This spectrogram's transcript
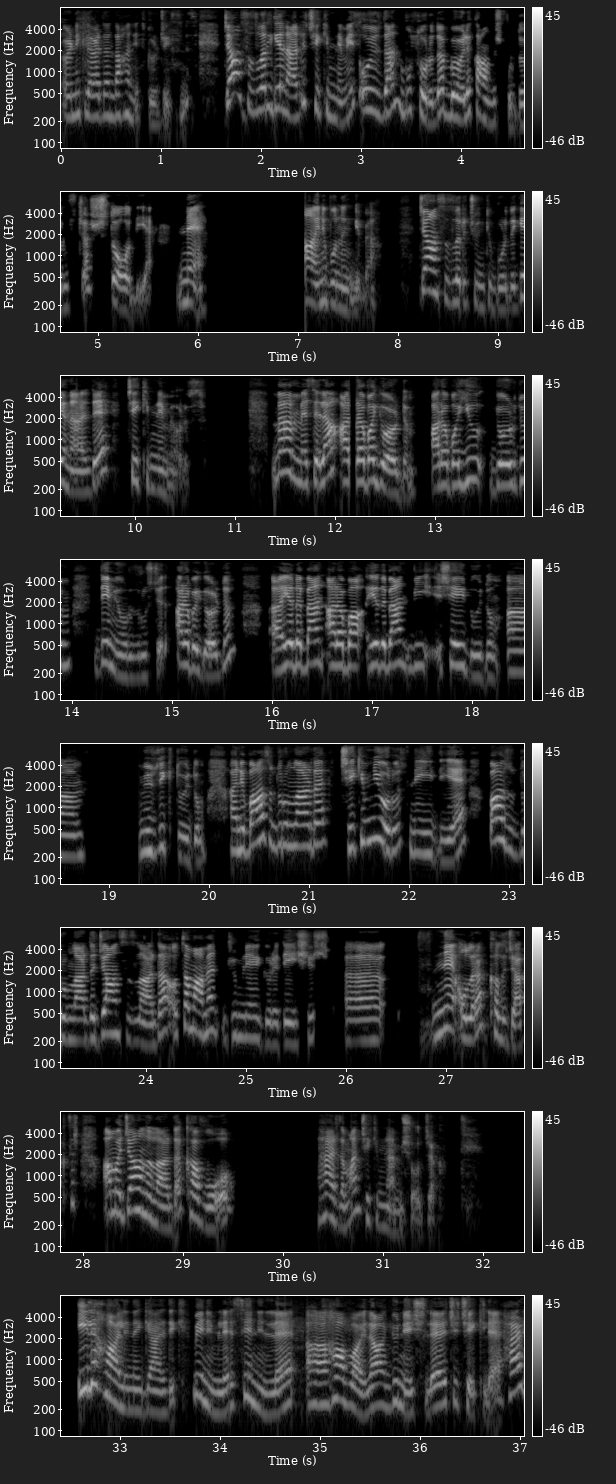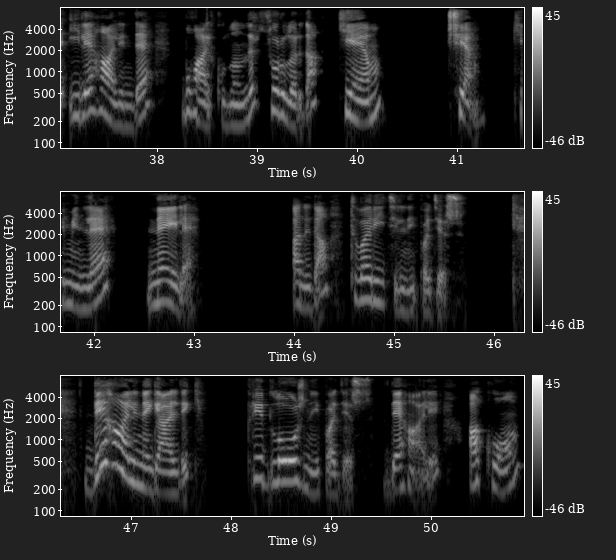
Örneklerden daha net göreceksiniz. Cansızları genelde çekimlemeyiz. O yüzden bu soruda böyle kalmış burada Rusça što diye. Ne? Aynı bunun gibi. Cansızları çünkü burada genelde çekimlemiyoruz. Ben mesela araba gördüm. Arabayı gördüm demiyoruz Rusça'da. Araba gördüm. Ee, ya da ben araba ya da ben bir şey duydum. Müzik duydum. Hani bazı durumlarda çekimliyoruz neyi diye. Bazı durumlarda cansızlarda o tamamen cümleye göre değişir. Ee, ne olarak kalacaktır. Ama canlılarda kavuo her zaman çekimlenmiş olacak. İle haline geldik. Benimle, seninle, e, havayla, güneşle, çiçekle her ile halinde bu hal kullanılır. Soruları da kim, чем, kiminle, neyle. Adı da tvarительный падеж. De haline geldik. Предложный падеж. De hali. A kom,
